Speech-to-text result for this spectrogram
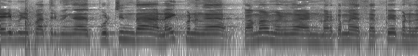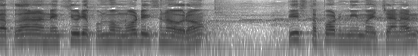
ரெடி பண்ணி பார்த்துருப்பீங்க. பிடிச்சிருந்தா லைக் பண்ணுங்கள் கமெண்ட் பண்ணுங்கள் அண்ட் மறக்காமல் சப்ஸ்கிரைப் பண்ணுங்கள் அப்போ தான் நான் நெக்ஸ்ட் வீடியோ பண்ணும்போது நோட்டிஃபிகேஷனாக வரும். Please support me my channel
